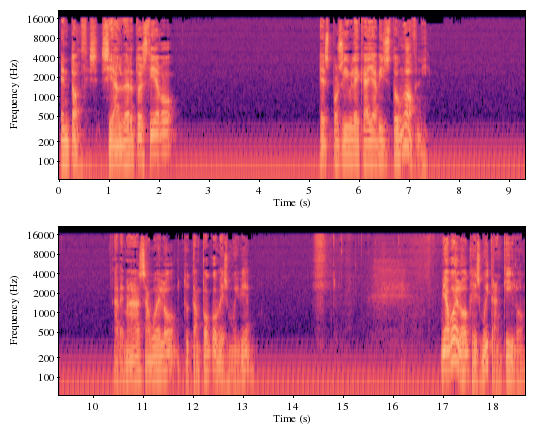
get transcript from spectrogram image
entonces, si Alberto es ciego, es posible que haya visto un ovni. Además, abuelo, tú tampoco ves muy bien. Mi abuelo, que es muy tranquilo,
